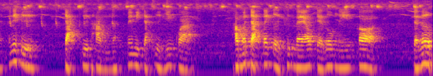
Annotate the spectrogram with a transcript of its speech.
นะอันนี้คือจักรคือธรรมนะไม่มีจักรอื่นยิ่งกว่าธรรมจักรได้เกิดขึ้นแล้วแต่โลกนี้ก็จะเริ่ม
